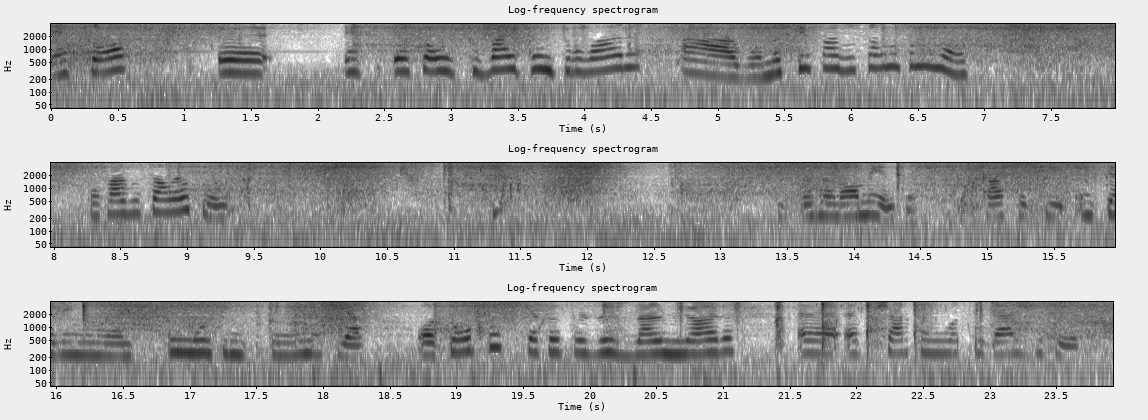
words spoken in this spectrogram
é só, é, é, é só o que vai controlar a água, mas quem faz o sal não somos nós. Quem faz o sal é o tempo. Depois normalmente faz aqui um bocadinho monte, um montinho pequenino aqui ao topo, que é para depois ajudar melhor a, a puxar com o outro galho do dedo.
